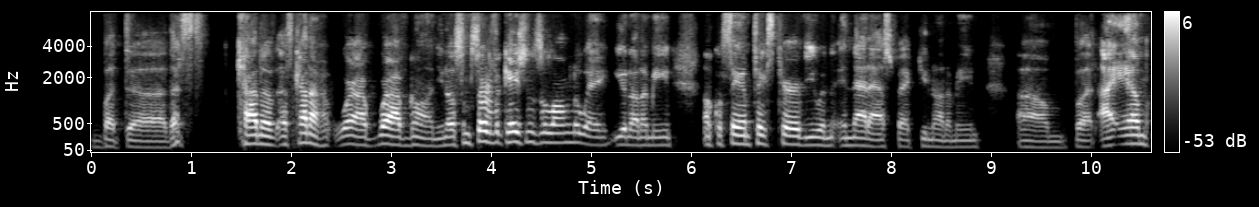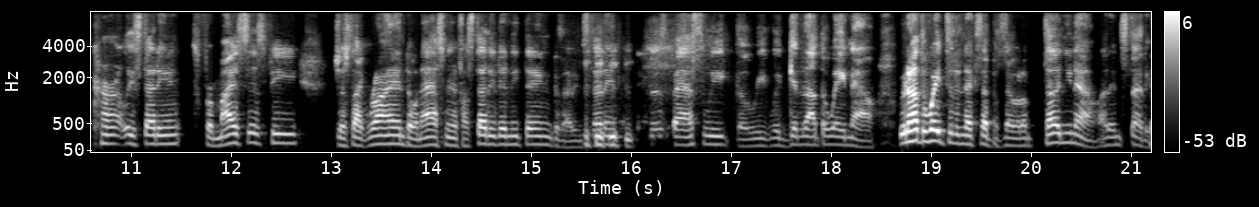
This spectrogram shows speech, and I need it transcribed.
but uh, that's kind of that's kind of where I where I've gone. You know, some certifications along the way. You know what I mean. Uncle Sam takes care of you in in that aspect. You know what I mean. Um, but I am currently studying for my CSP, just like Ryan, don't ask me if I studied anything because I didn't study anything this past week. So we we get it out the way now. We don't have to wait to the next episode. I'm telling you now, I didn't study.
